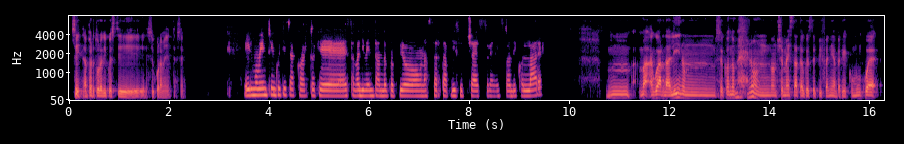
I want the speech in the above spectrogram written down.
Sì, l'apertura di questi sicuramente, sì. E il momento in cui ti sei accorto che stava diventando proprio una startup di successo, che iniziò a decollare? Mm, ma guarda, lì non, secondo me non, non, c'è mai stata questa epifania perché comunque,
